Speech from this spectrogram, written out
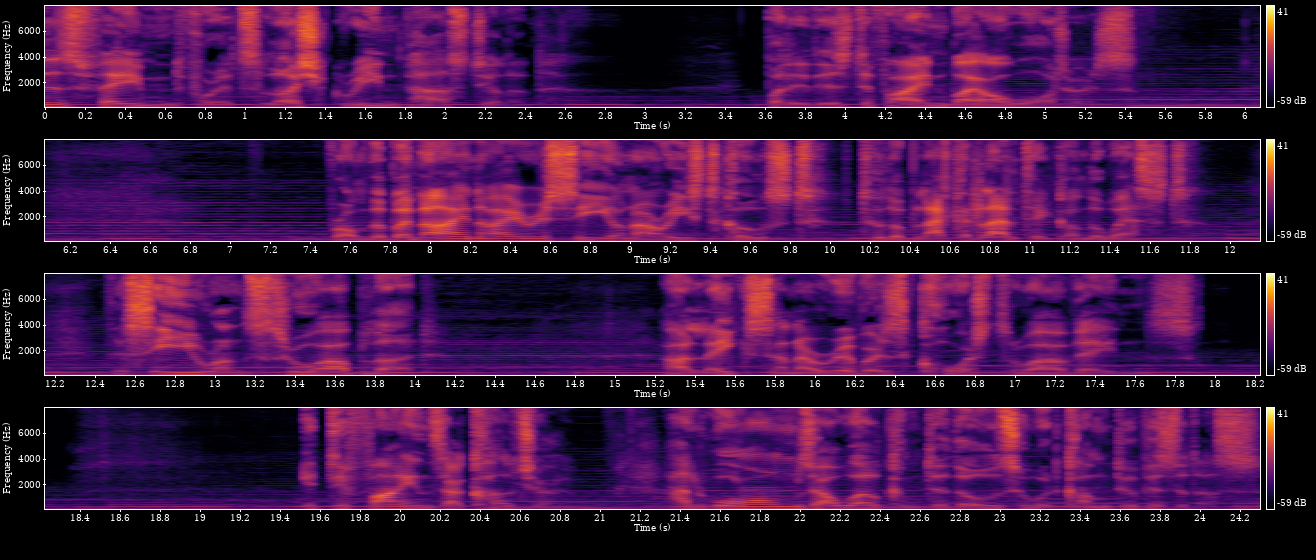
is famed for its lush green pastureland, but it is defined by our waters. From the benign Irish Sea on our east coast to the Black Atlantic on the west, the sea runs through our blood. Our lakes and our rivers course through our veins. It defines our culture and warms our welcome to those who would come to visit us.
